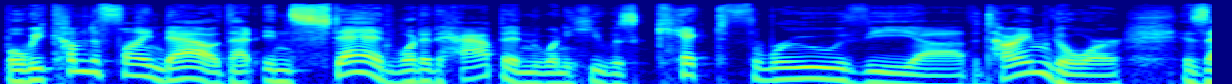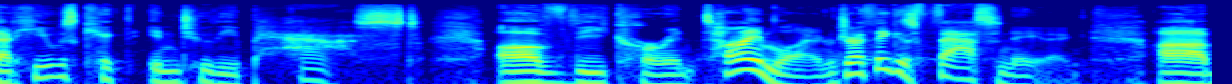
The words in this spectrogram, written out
But we come to find out that instead, what had happened when he was kicked through the uh, the time door is that he was kicked into the past of the current timeline, which I think is fascinating. Uh,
